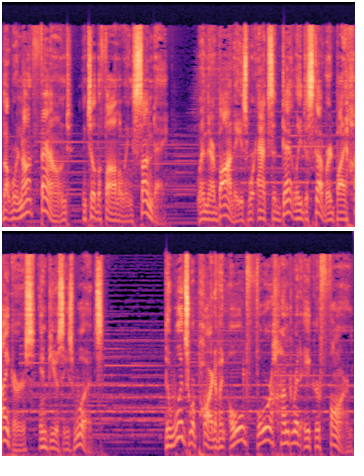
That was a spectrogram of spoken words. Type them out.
but were not found until the following Sunday, when their bodies were accidentally discovered by hikers in Bussey's Woods. The woods were part of an old 400-acre farm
